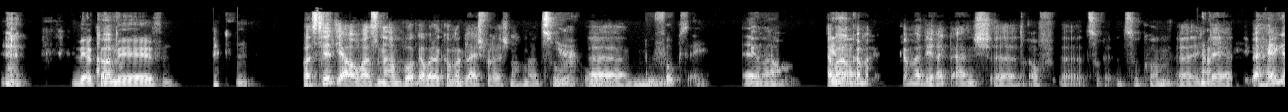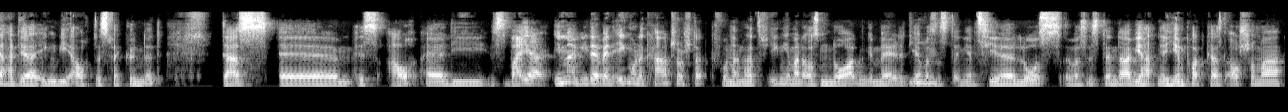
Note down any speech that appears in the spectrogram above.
Wer kann aber mir helfen? Hm? Passiert ja auch was in Hamburg, aber da kommen wir gleich vielleicht nochmal zu. Ja, oh, ähm, du Fuchs, ey. Äh, genau. Aber genau. Können wir direkt eigentlich äh, drauf äh, zu, zu kommen. Äh, ja. Der liebe Helge hat ja irgendwie auch das verkündet, dass ähm, es auch äh, die, es war ja immer wieder, wenn irgendwo eine Cardshow stattgefunden hat, hat sich irgendjemand aus dem Norden gemeldet, mhm. ja, was ist denn jetzt hier los? Was ist denn da? Wir hatten ja hier im Podcast auch schon mal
